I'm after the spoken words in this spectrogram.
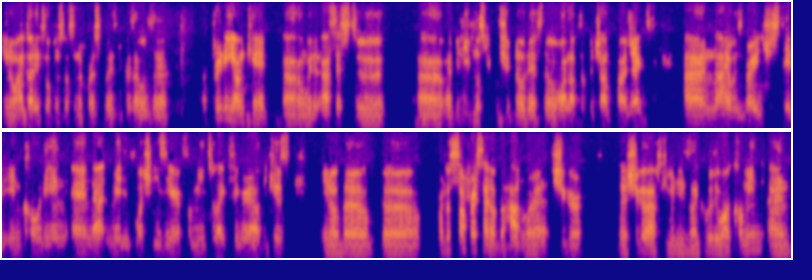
you know I got into open source in the first place because I was a, a pretty young kid uh, with access to uh, I believe most people should know this the One Laptop Per Child project, and I was very interested in coding, and that made it much easier for me to like figure out because you know the the on the software side of the hardware, Sugar, the Sugar Labs community is like really welcoming, and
